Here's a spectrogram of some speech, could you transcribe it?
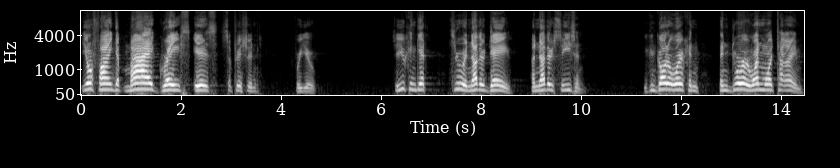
you'll find that my grace is sufficient for you. So you can get through another day, another season. You can go to work and endure one more time.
